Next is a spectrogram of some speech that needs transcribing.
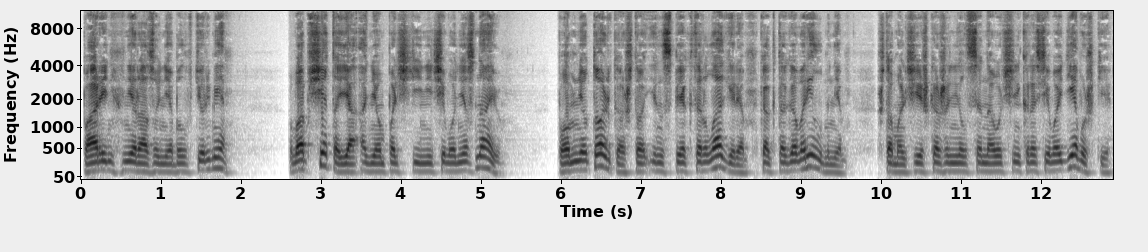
Парень ни разу не был в тюрьме. Вообще-то я о нем почти ничего не знаю. Помню только, что инспектор лагеря как-то говорил мне, что мальчишка женился на очень красивой девушке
